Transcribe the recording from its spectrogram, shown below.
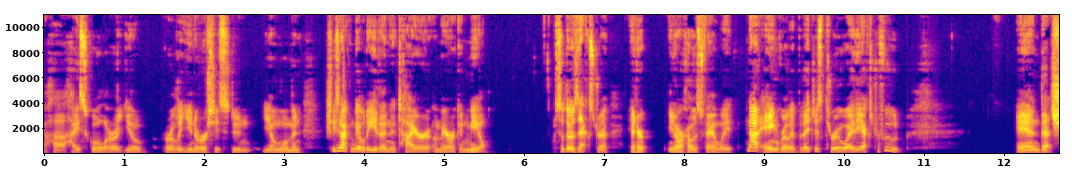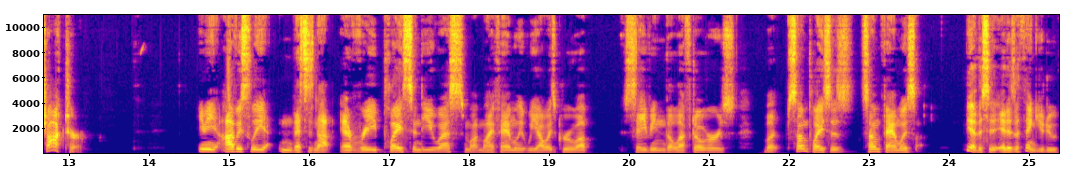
high school or, you know, early university student young woman, she's not going to be able to eat an entire American meal. So there's extra, and her, you know, her host family, not angrily, but they just threw away the extra food. And that shocked her. I mean, obviously, this is not every place in the U.S. My, my family, we always grew up saving the leftovers, but some places, some families, yeah, this is, it is a thing. You do,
